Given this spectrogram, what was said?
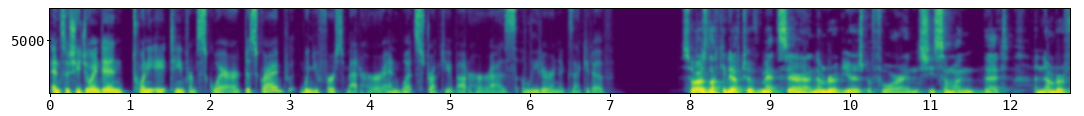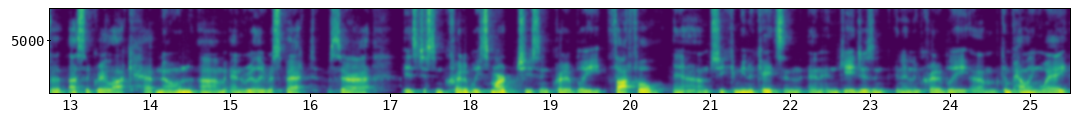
And so she joined in 2018 from Square. Describe when you first met her and what struck you about her as a leader and executive. So I was lucky enough to have met Sarah a number of years before, and she's someone that a number of us at Greylock have known um, and really respect. Sarah is just incredibly smart. She's incredibly thoughtful, and she communicates and, and engages in, in, an incredibly um, compelling way.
